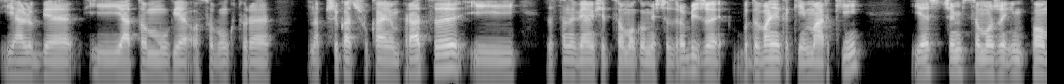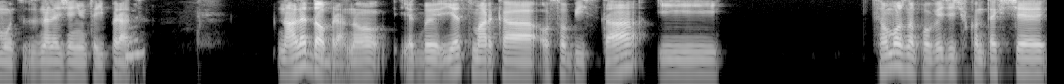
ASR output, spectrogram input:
Ja lubię, i ja to mówię osobom, które na przykład szukają pracy i zastanawiają się, co mogą jeszcze zrobić, że budowanie takiej marki jest czymś, co może im pomóc w znalezieniu tej pracy. No ale dobra, no jakby jest marka osobista i co można powiedzieć w kontekście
